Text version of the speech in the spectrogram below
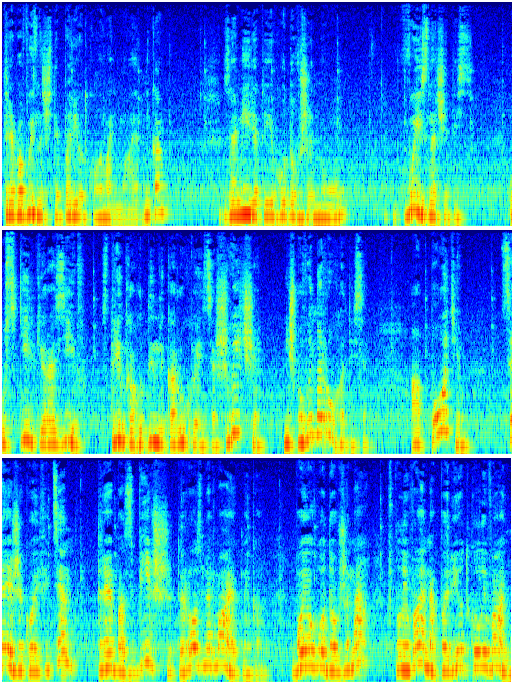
Треба визначити період коливань маятника, заміряти його довжину, визначитись, у скільки разів стрілка годинника рухається швидше, ніж повинна рухатися. А потім цей же коефіцієнт треба збільшити розмір маятника, бо його довжина впливає на період коливань.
